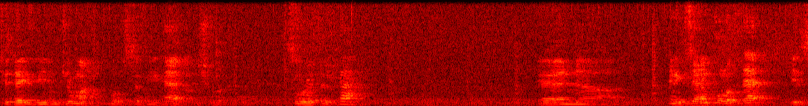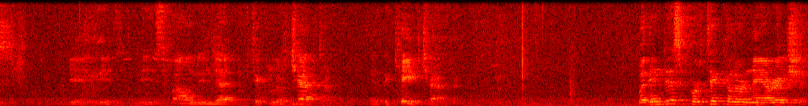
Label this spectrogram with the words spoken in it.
today being Jummah, most of you have, I'm sure, Surah Al-Kahf. And uh, an example of that is, is, is found in that particular chapter, the cave chapter. But in this particular narration,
